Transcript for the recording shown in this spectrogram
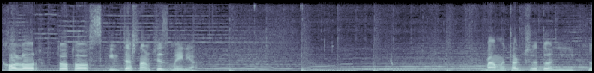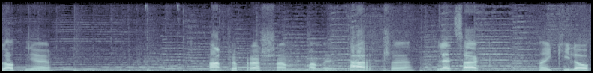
kolor, to to skin też nam się zmienia. Mamy także do nich lotnie. A, przepraszam, mamy tarczę, plecak, no i kill off.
